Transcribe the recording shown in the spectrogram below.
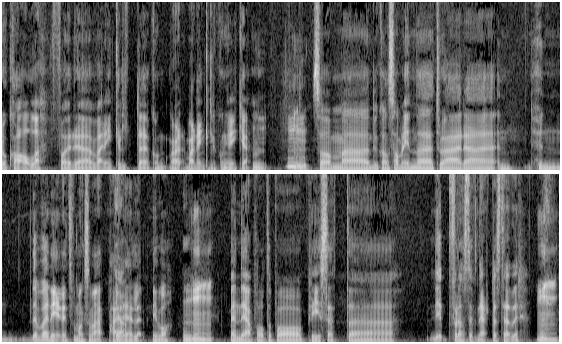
lokale for eh, hver enkelt, eh, hver, enkelt kongerike. Mm. Som uh, du kan samle inn. Det tror jeg er en hund... Det varierer litt hvor mange som er per Ja. nivå. Mm. Men de er på en måte på prissett uh, forhåndsdefinerte steder. Mm.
